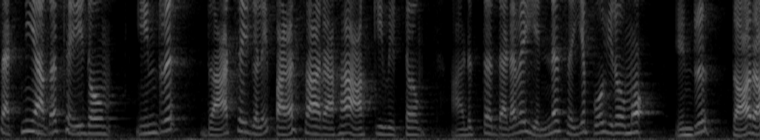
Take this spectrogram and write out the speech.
சட்னியாக செய்தோம். இன்று திராட்சைகளை பழசாறாக ஆக்கிவிட்டோம். அடுத்த தடவை என்ன செய்ய போகிறோமோ? என்று தாரா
